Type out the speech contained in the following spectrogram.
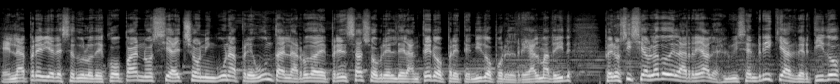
En la previa de ese duelo de Copa no se ha hecho ninguna pregunta en la rueda de prensa sobre el delantero pretendido por el Real Madrid, pero sí se ha hablado de la Real. Luis Enrique ha advertido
